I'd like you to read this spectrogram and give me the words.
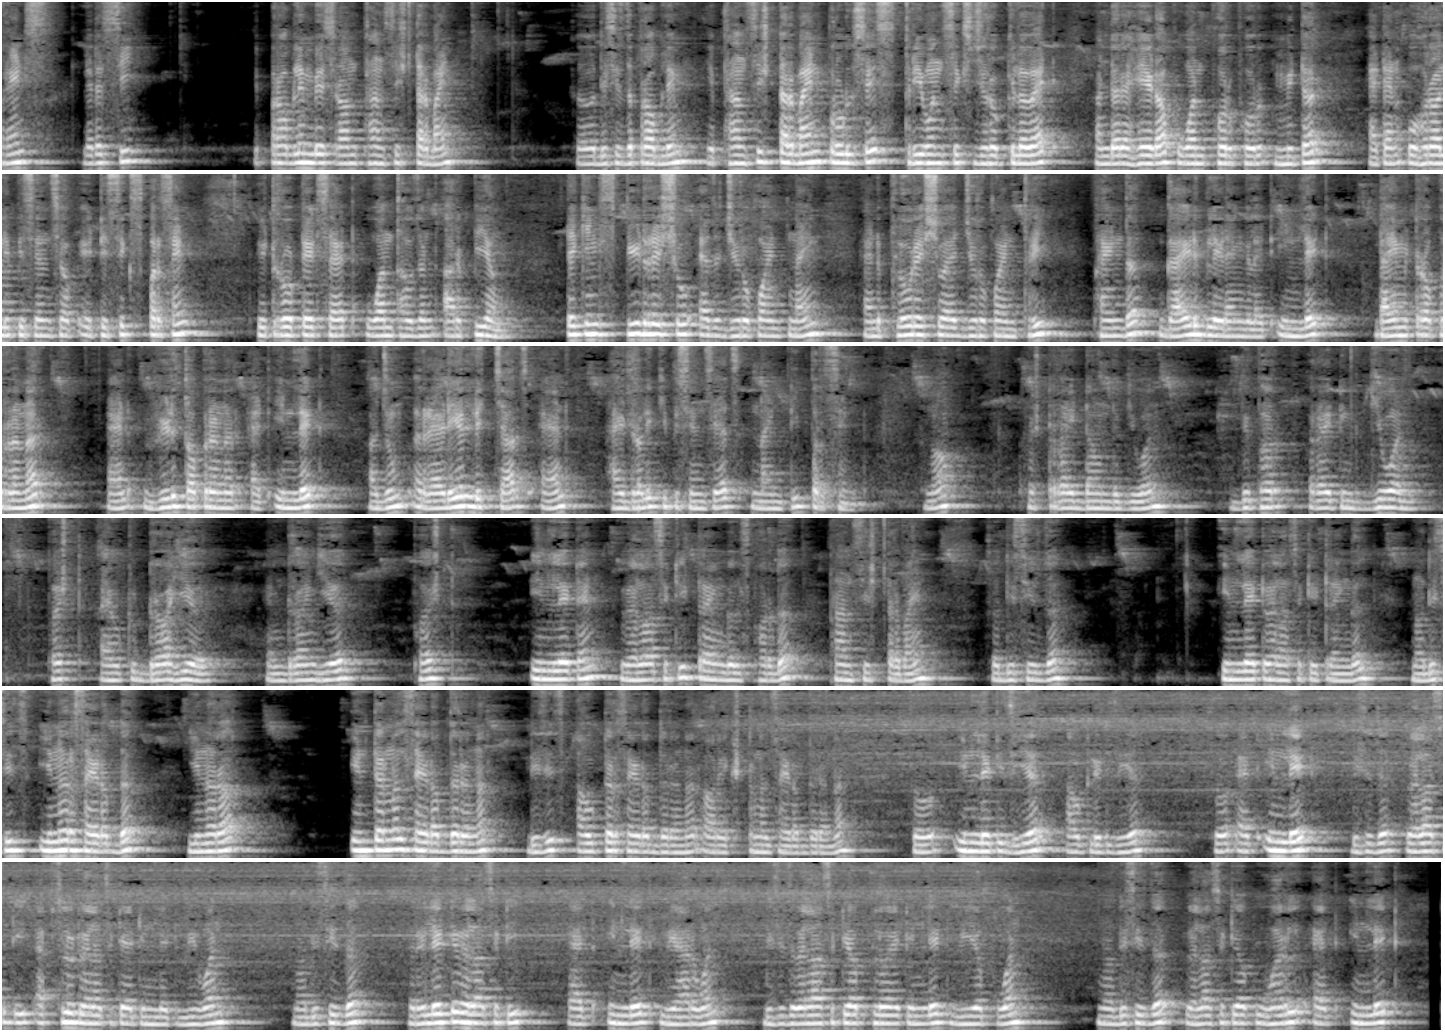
Friends, let us see a problem based on Francis turbine. So this is the problem. A Francis turbine produces 3160 kilowatt under a head of 144 meter at an overall efficiency of 86%. It rotates at 1000 rpm. Taking speed ratio as 0.9 and flow ratio as 0.3, find the guide blade angle at inlet, diameter of runner and width of runner at inlet. Assume radial discharge and hydraulic efficiency as 90%. So now first write down the given. Before writing given, first I have to draw here. I am drawing here first inlet and velocity triangles for the Francis turbine. So this is the inlet velocity triangle. Now this is inner side of the inner or internal side of the runner. This is outer side of the runner or external side of the runner. So inlet is here, outlet is here. So at inlet, this is the velocity, absolute velocity at inlet V1. Now this is the relative velocity at inlet VR1 this is the velocity of flow at inlet Vf1 now this is the velocity of whirl at inlet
